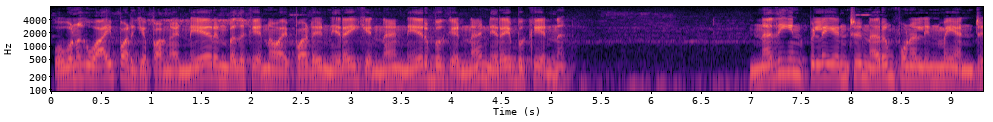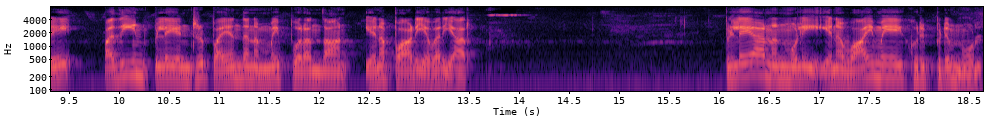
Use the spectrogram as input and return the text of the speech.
ஒவ்வொன்றுக்கும் வாய்ப்பாடு கேட்பாங்க. நேர் என்பதுக்கு என்ன வாய்ப்பாடு? நிறைக்கு என்ன? நேர்புக்கு என்ன? நிறைவுக்கு என்ன? நதியின் பிழையென்று நறும்புணலின்மை அன்றே பதியின் பிழை என்று பயந்தனம்மை புறந்தான் என பாடியவர் யார்? பிள்ளையா நன்மொழி என வாய்மையை குறிப்பிடும் நூல்.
